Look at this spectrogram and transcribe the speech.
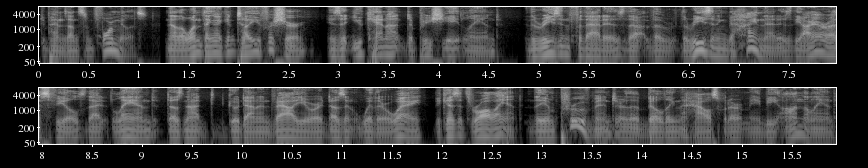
depends on some formulas. Now, the one thing I can tell you for sure is that you cannot depreciate land the reason for that is that the, the reasoning behind that is the IRS feels that land does not go down in value or it doesn't wither away because it's raw land. The improvement or the building, the house, whatever it may be on the land,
